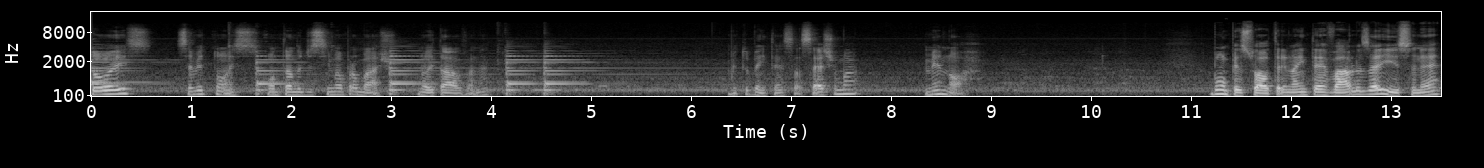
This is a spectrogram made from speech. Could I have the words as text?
dois semitons, contando de cima para baixo, na oitava, né? Muito bem, então essa sétima menor. Bom, pessoal, treinar intervalos é isso, né?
